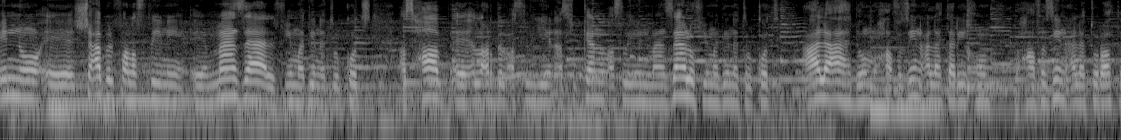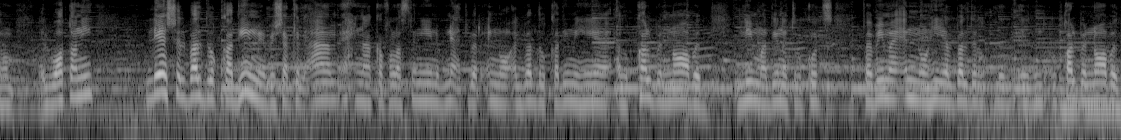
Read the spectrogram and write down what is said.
إنه الشعب الفلسطيني ما زال في مدينة القدس. أصحاب الأرض الأصليين السكان الأصليين ما زالوا في مدينة القدس على عهدهم محافظين على تاريخهم محافظين على تراثهم الوطني. ليش البلد القديمة بشكل عام إحنا كفلسطينيين بنعتبر إنه البلد القديمة هي القلب النابض لمدينة القدس؟ فبما إنه هي البلد ال- القلب النابض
